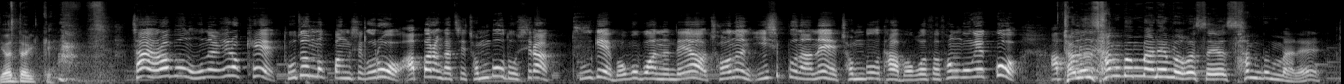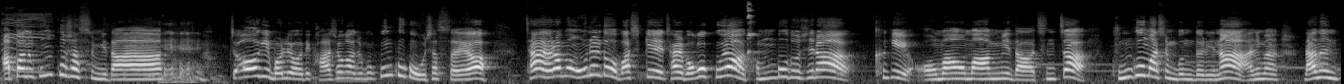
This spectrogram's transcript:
여덟 개. 자 여러분 오늘 이렇게 도전 먹방식으로 아빠랑 같이 전보 도시락 두 개 먹어보았는데요. 저는 20분 안에 전부 다 먹어서 성공했고 아빠는, 저는 3분 만에 먹었어요. 3분 만에. 아빠는 꿈꾸셨습니다. 저기 멀리 어디 가셔가지고 꿈꾸고 오셨어요. 자 여러분 오늘도 맛있게 잘 먹었고요. 전보 도시락 크기 어마어마합니다. 진짜 궁금하신 분들이나 아니면 나는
